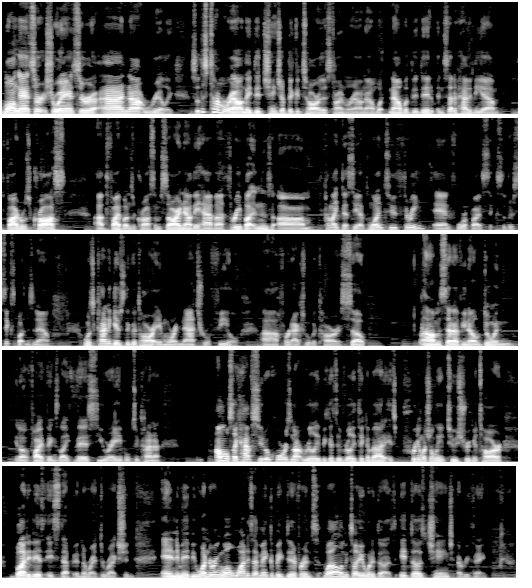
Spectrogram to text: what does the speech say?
Long answer, short answer, uh, not really. So this time around, they did change up the guitar this time around. Now what, now what they did, instead of having the, uh, five rows across, uh, the five buttons across, I'm sorry, now they have uh, three buttons, um, kind of like this. So you have one, two, three, and four, five, six. So there's six buttons now, which kind of gives the guitar a more natural feel uh, for an actual guitarist. So um, instead of, you know, doing, you know, five things like this, you are able to kind of almost like have pseudo chords, not really, because if you really think about it, it's pretty much only a two-string guitar, but it is a step in the right direction. And you may be wondering, well, why does that make a big difference? Well, let me tell you what it does. It does change everything.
